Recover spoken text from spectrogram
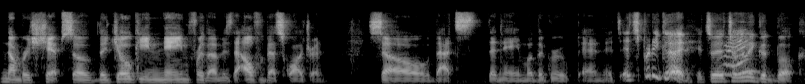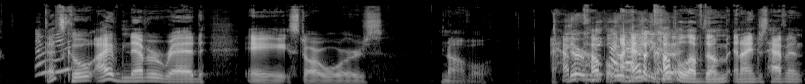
number ship. So the joking name for them is the Alphabet Squadron. So that's the name of the group, and it's it's pretty good. It's a it's a really good book. That's cool. I've never read a Star Wars novel. I have They're- a couple. they're I have a couple good. of them, and I just haven't.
